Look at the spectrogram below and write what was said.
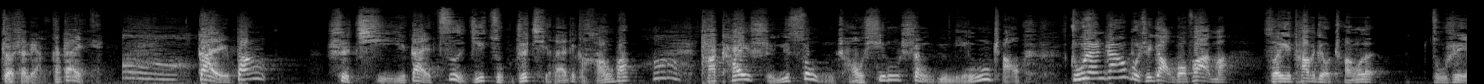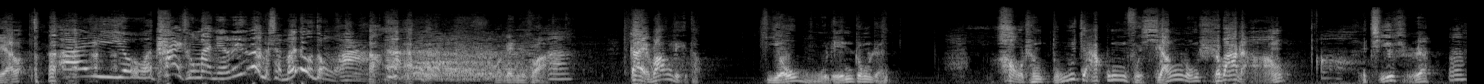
这是两个概念。哦，丐帮是乞丐自己组织起来这个行帮。哦，它开始于宋朝，兴盛于明朝。朱元璋不是要过饭吗？所以他们就成了祖师爷了。哎呦，我太崇拜您了！你怎么什么都懂啊？我跟你说啊，丐帮里头有武林中人，号称独家功夫降龙十八掌。哦，其实啊，嗯，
